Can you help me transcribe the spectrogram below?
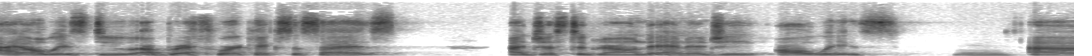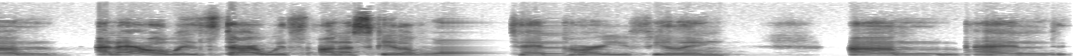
I always do a breath work exercise, uh, just to ground energy, always. Mm. Um, and I always start with on a scale of one to 10, how are you feeling? Um, and,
